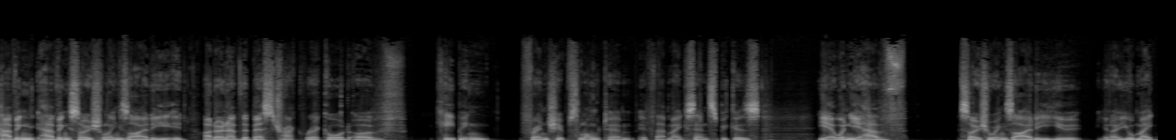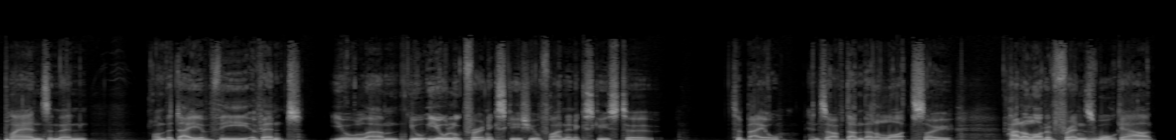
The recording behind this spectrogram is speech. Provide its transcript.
having having social anxiety, it, I don't have the best track record of keeping friendships long term, if that makes sense. Because yeah, when you have social anxiety, you you know you'll make plans, and then on the day of the event, you'll um, you'll you'll look for an excuse. You'll find an excuse to to bail, and so I've done that a lot. So had a lot of friends walk out,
